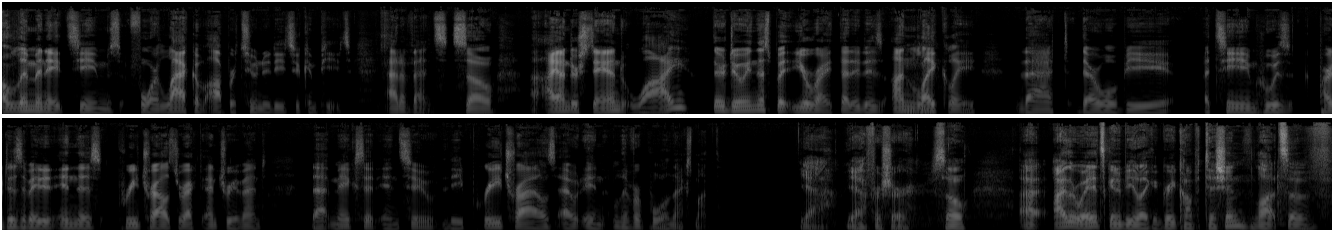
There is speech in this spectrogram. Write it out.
eliminate teams for lack of opportunity to compete at events. So I understand why they're doing this, but you're right that it is unlikely that there will be a team who is participated in this pre-trials direct entry event that makes it into the pre-trials out in Liverpool next month. Yeah, yeah, for sure. So uh, either way, it's going to be like a great competition. Lots of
